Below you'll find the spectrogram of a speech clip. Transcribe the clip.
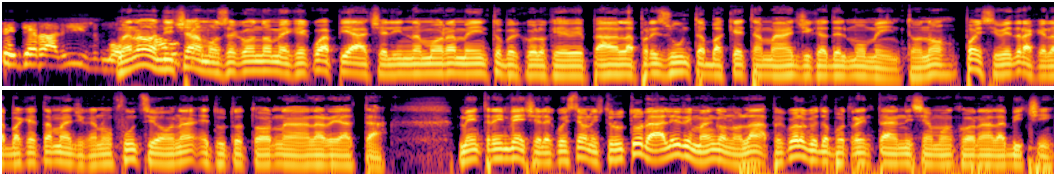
Federalismo. Ma no, diciamo secondo me che qua piace l'innamoramento per quello che ha la presunta bacchetta magica del momento, no? Poi si vedrà che la bacchetta magica non funziona e tutto torna alla realtà. Mentre invece le questioni strutturali rimangono là, per quello che dopo 30 anni siamo ancora alla BC.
